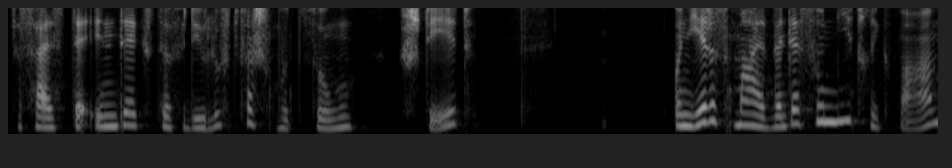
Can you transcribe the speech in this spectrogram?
das heißt der Index, der für die Luftverschmutzung steht, Und jedes Mal, wenn der so niedrig war,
